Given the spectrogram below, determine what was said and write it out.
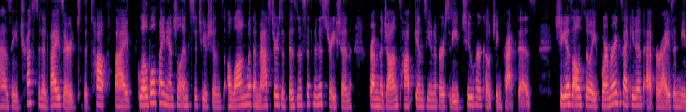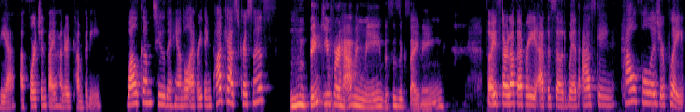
as a trusted advisor to the top five global financial institutions, along with a master's of business administration from the Johns Hopkins University to her coaching practice. She is also a former executive at Verizon Media, a Fortune 500 company. Welcome to the Handle Everything podcast, Christmas. Mm-hmm. Thank you for having me. This is exciting. So I start off every episode with asking, How full is your plate?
